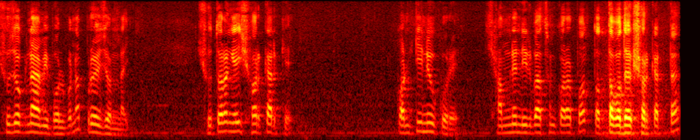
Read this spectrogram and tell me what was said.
সুযোগ না আমি বলব না, প্রয়োজন নাই। সুতরাং এই সরকারকে কন্টিনিউ করে সামনে নির্বাচন করার পর তত্ত্বাবধায়ক সরকারটা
